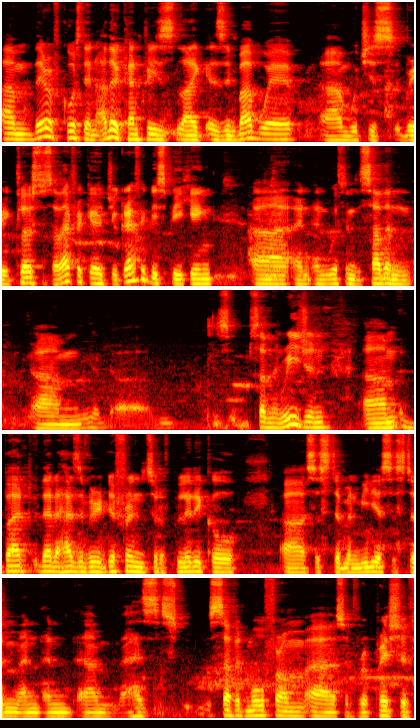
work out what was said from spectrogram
Um, there, of course, then other countries like Zimbabwe, um, which is very close to South Africa, geographically speaking, uh, and, and within the southern um, uh, southern region, um, but that has a very different sort of political uh, system and media system, and, and um, has suffered more from uh, sort of repressive.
